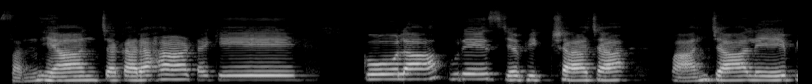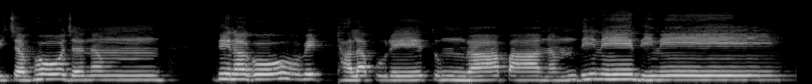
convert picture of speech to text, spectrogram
सन्ध्याञ्च करहाटके। कोलापुरेस्य भिक्षा च, पाञ्चालेऽपि च भोजनं। दिनगो विठ्ठलपुरे तुङ्गापानं दिने दिने।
